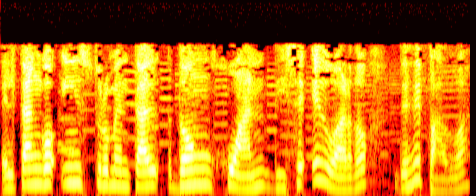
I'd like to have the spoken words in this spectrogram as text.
el tango instrumental Don Juan, dice Eduardo desde Padua.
